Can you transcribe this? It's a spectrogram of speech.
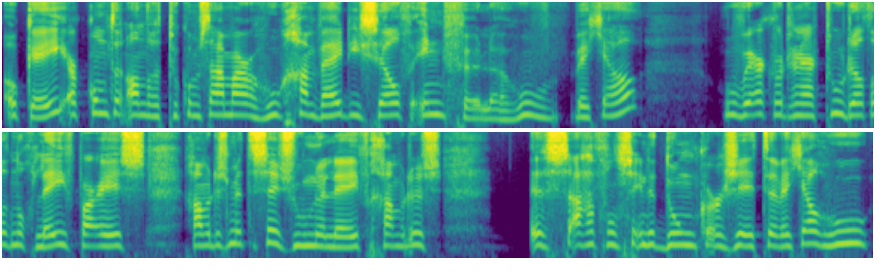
oké, er komt een andere toekomst aan, maar hoe gaan wij die zelf invullen? Hoe, weet je wel? Hoe werken we er naartoe dat het nog leefbaar is? Gaan we dus met de seizoenen leven? Gaan we dus s'avonds in het donker zitten? Weet je wel? Hoe,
